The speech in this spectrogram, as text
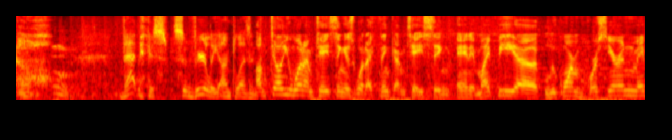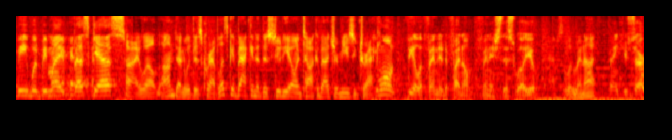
Oh, mm. That is severely unpleasant. I'm telling you what I'm tasting is what I think I'm tasting, and it might be uh, lukewarm horse urine. Maybe would be my best guess. All right, well, I'm done with this crap. Let's get back into the studio and talk about your music track. You won't feel offended if I don't finish this, will you? Absolutely not. Thank you, sir.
